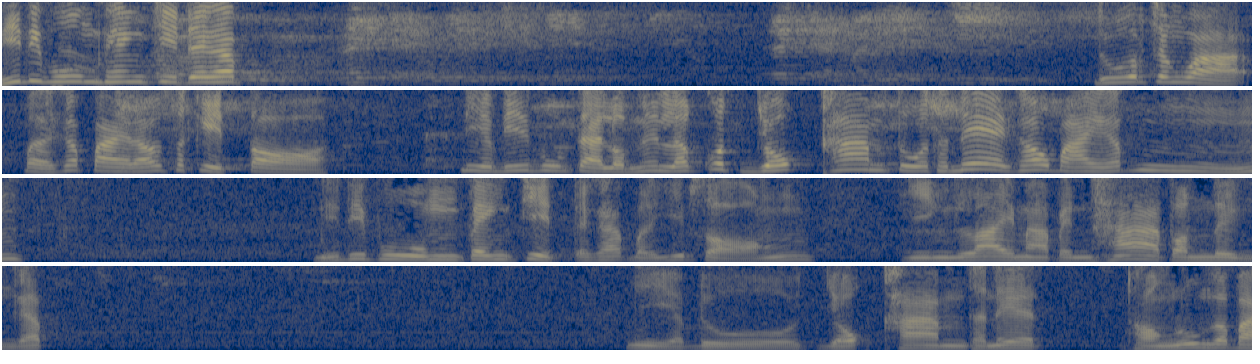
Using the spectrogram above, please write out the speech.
นิติภูมิเพ่งจิตนะครับ ดูครับจังหวะเปิดเข้าไปแล้วสกิดต่อ นี่ครับนิติภูมิแต่หลบนี่แล้วก็ยกข้ามตัวธเนศเข้าไปครับนิติภูมิเพ่งจิตนะครับหมายเลข 22 ยิงไล่มาเป็น 5ตอนหนึ่งครับ นี่ครับดูยกข้ามธเนศทองรุ่งเข้าไป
